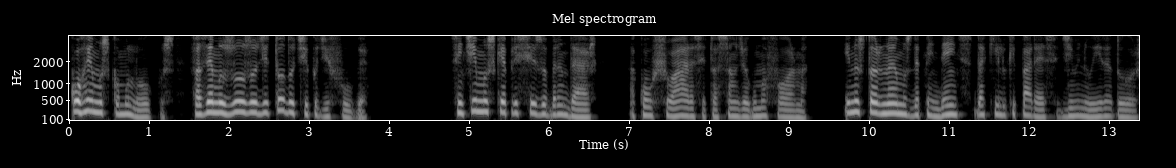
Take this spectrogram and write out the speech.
Corremos como loucos, fazemos uso de todo tipo de fuga. Sentimos que é preciso abrandar, acolchoar a situação de alguma forma e nos tornamos dependentes daquilo que parece diminuir a dor.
